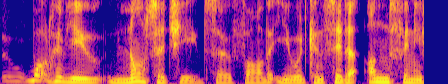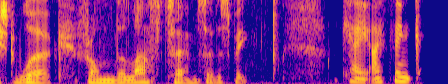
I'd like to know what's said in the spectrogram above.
what have you not achieved so far that you would consider unfinished work from the last term, so to speak? Okay, I think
